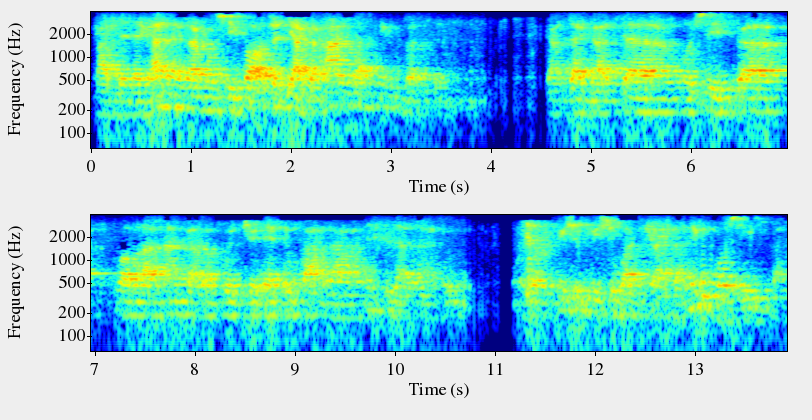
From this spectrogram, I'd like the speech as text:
Panjenengan nek musibah dianggap azab ning betul. Kadang-kadang musibah wong lanang kalau bojone itu parah, ini tidak laku. Pisu-pisu wajah, ini musibah.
